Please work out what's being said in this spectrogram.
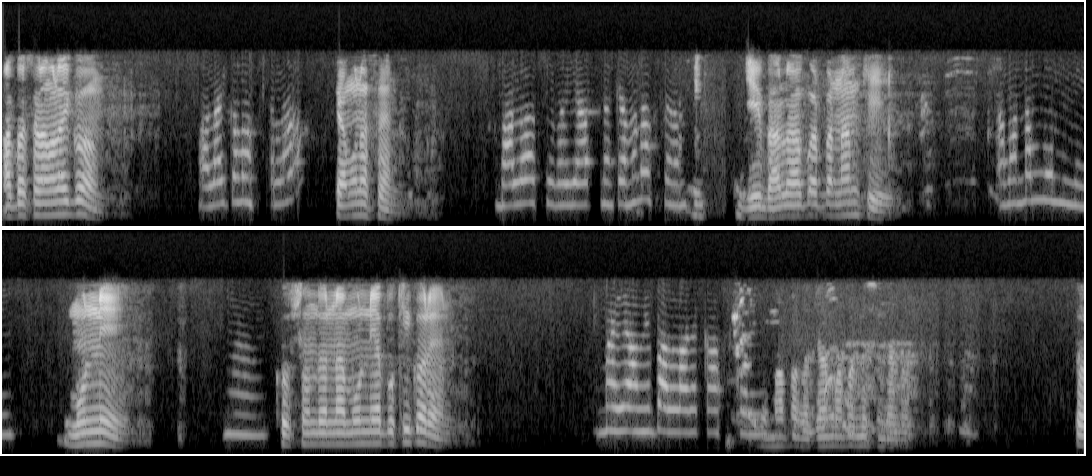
আপা সালাম আলাইকুম। ওয়ালাইকুম আসসালাম। কেমন আছেন? ভালো আছি ভাইয়া আপনি কেমন আছেন? জি ভালো। আপা আপনার নাম কি? আমার নাম মুন্নি। মুন্নি? হুম। খুব সুন্দর নাম। মুন্নি আপু কি করেন? ভাইয়া আমি পার্লারে কাজ করি। তো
